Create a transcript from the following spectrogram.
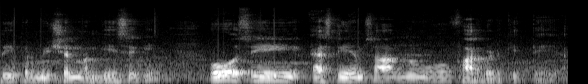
ਦੀ ਪਰਮਿਸ਼ਨ ਮੰਗੀ ਸੀਗੀ। ਉਹ ਅਸੀਂ ਐਸਡੀਐਮ ਸਾਹਿਬ ਨੂੰ ਉਹ ਫਾਰਵਰਡ ਕੀਤੀ ਆ।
